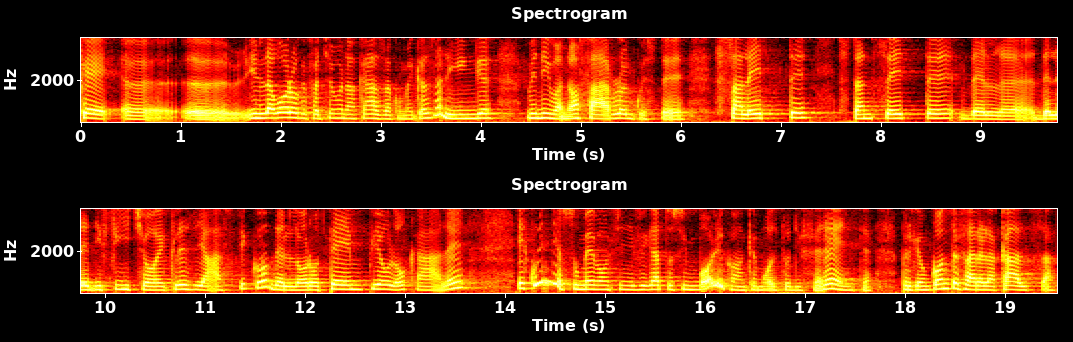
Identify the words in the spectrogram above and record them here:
che eh, eh, il lavoro che facevano a casa come casalinghe venivano a farlo in queste salette, stanzette del, dell'edificio ecclesiastico, del loro tempio locale e quindi assumeva un significato simbolico anche molto differente, perché un conto è fare la calza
